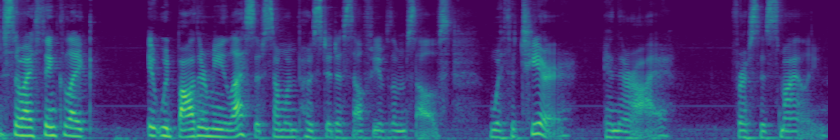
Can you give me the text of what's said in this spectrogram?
so I think like it would bother me less if someone posted a selfie of themselves with a tear in their eye versus smiling.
